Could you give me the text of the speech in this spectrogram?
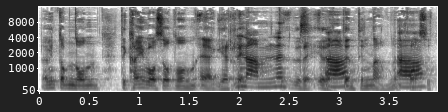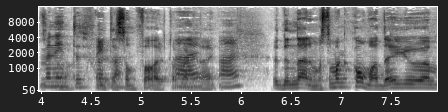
Jag vet inte om någon, det kan ju vara så att någon äger rätt, Namnet, rätten ja. till namnet Ja, Facit. men inte själva. Inte som företag. Nej, Nej, nej. Det närmaste man kan komma det är ju eh,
